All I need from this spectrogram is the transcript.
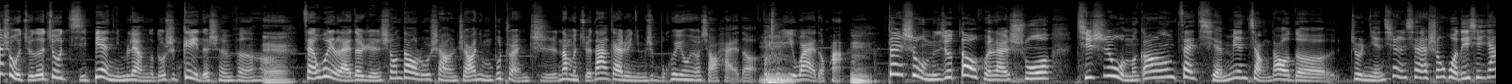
但是我觉得，就即便你们两个都是 gay 的身份哈，哎在未来的人生道路上，只要你们不转职，那么绝大概率你们是不会拥有小孩的，不出意外的话。嗯，但是我们就倒回来说，其实我们刚刚在前面讲到的，就是年轻人现在生活的一些压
